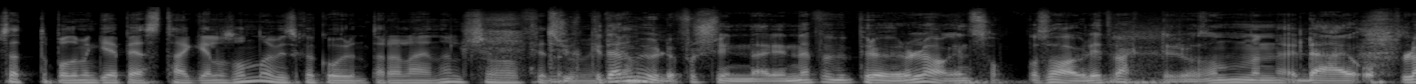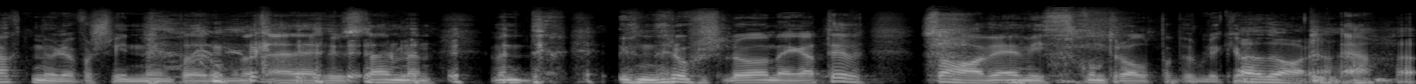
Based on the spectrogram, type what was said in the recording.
sette på dem en GPS-tag eller sånn når vi skal gå rundt der så Jeg tror ikke det er mulig å forsvinne der inne, for vi prøver å lage en sopp, og så har vi litt verter og sånn, men det er jo opplagt mulig å forsvinne inn på det rommet, eh, huset der, men, men under Oslo Negativ så har vi en viss kontroll på publikum. Ja, det har det. Ja. Ja.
